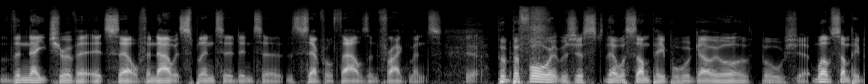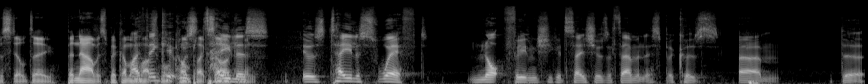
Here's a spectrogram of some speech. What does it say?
the nature of it itself, and now it's splintered into several thousand fragments. Yeah. But before it was just there were some people would go, "Oh, bullshit." Well, some people still do, but now it's become a I much think more it was complex argument. It was Taylor Swift not feeling she could say she was a feminist because um, the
